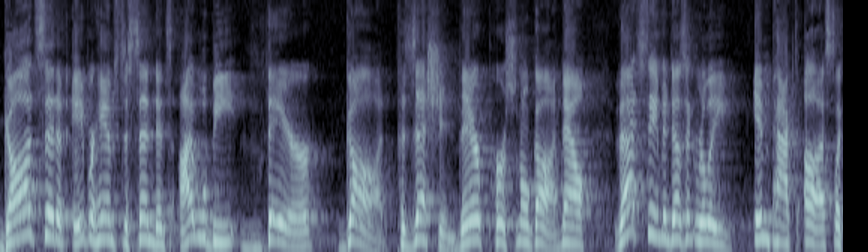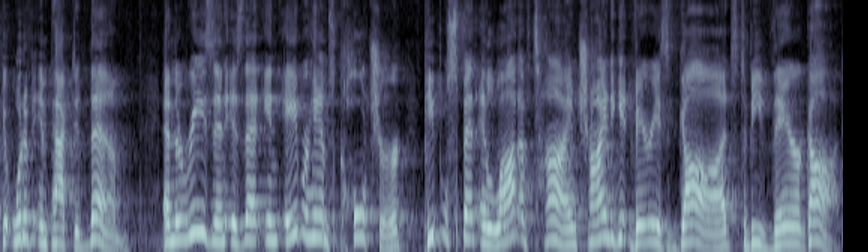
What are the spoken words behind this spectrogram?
God said of Abraham's descendants, I will be their God, possession, their personal God. Now, that statement doesn't really impact us like it would have impacted them. And the reason is that in Abraham's culture, people spent a lot of time trying to get various gods to be their God.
